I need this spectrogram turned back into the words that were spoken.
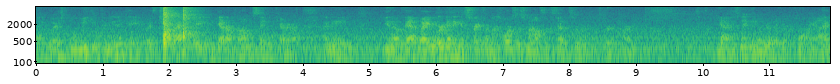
language, who we can communicate with directly and get our problems taken care of. I mean, you know, that way we're getting it straight from the horse's mouth instead of through a third party. Yeah, he's making a really good point. I,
